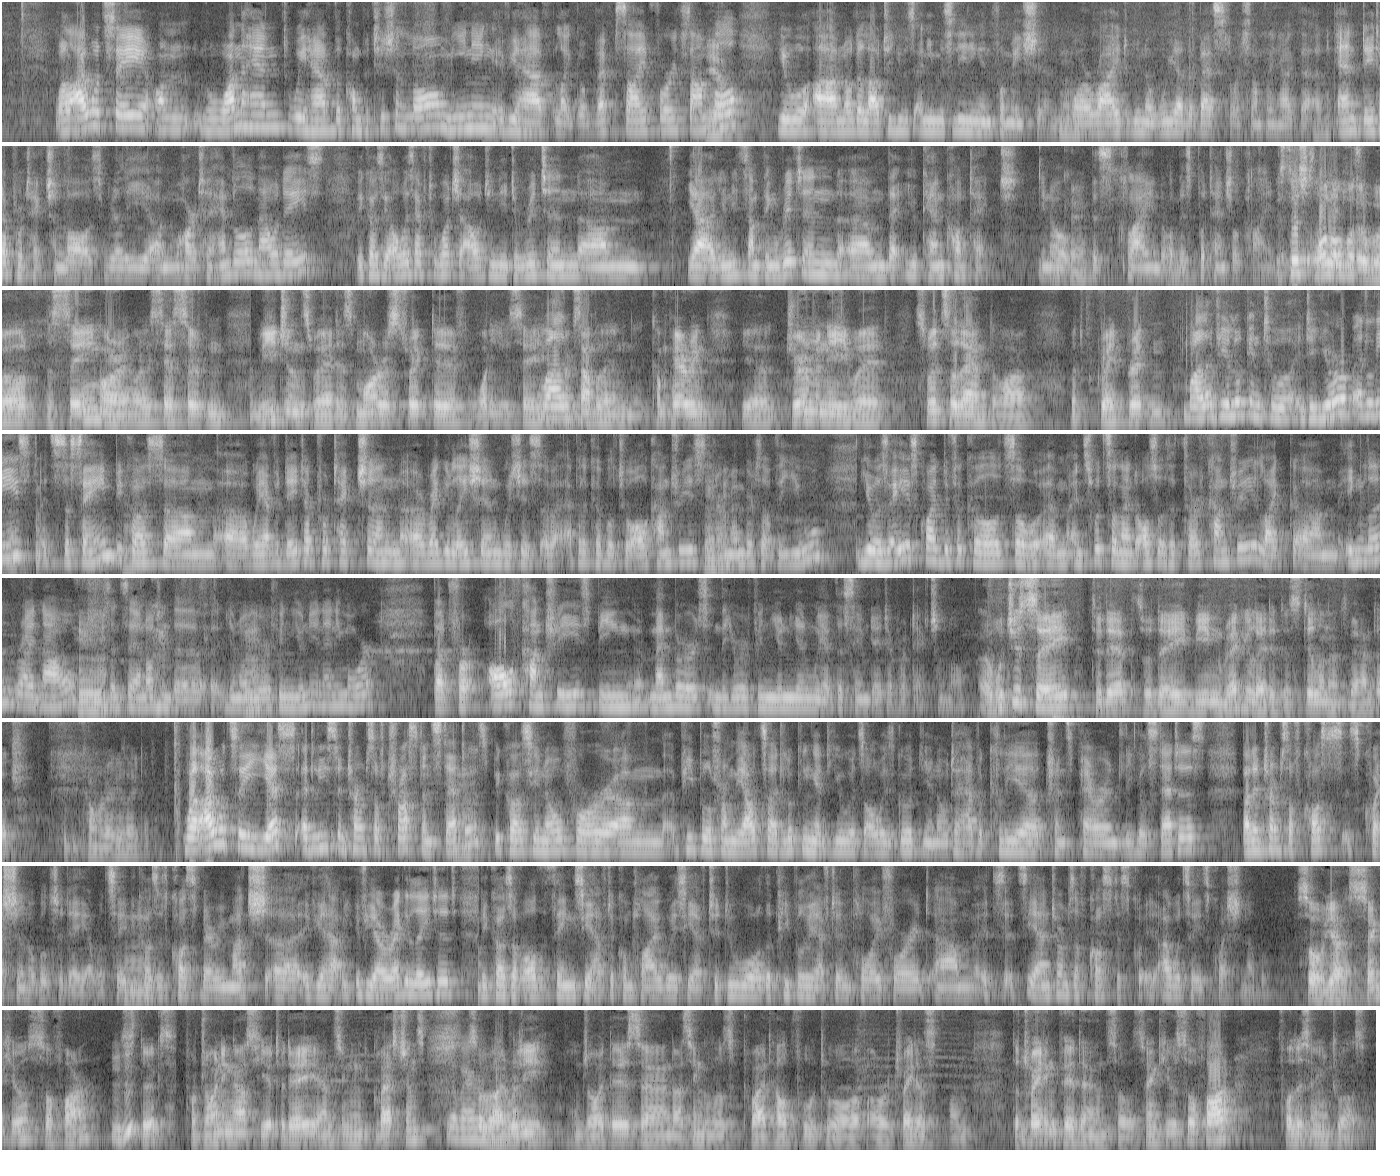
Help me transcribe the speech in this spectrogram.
Well, I would say on the one hand, we have the competition law, meaning if you have like a website, for example, yeah. you are not allowed to use any misleading information mm-hmm. or write, you know, we are the best or something like that. Mm-hmm. And data protection law is really um, hard to handle nowadays because you always have to watch out. You need a written, um, yeah, you need something written um, that you can contact you know okay. this client or this potential client. Is this all over the world the same, or, or is there certain regions where it is more restrictive? What do you say, well, for example, in comparing uh, Germany with Switzerland or with Great Britain? Well, if you look into into Europe, at least yeah. it's the same mm-hmm. because mm-hmm. um, uh, we have a data protection uh, regulation which is uh, applicable to all countries that mm-hmm. are members of the EU. USA is quite difficult, so um, and Switzerland also is a third country like um, England right now, mm-hmm. since they are not in the uh, you know mm-hmm. European Union anymore. But for all countries being members in the European Union, we have the same data protection law. Uh, would you say today, today being regulated is still an advantage to become regulated? Well, I would say yes, at least in terms of trust and status, mm-hmm. because you know, for um, people from the outside looking at you, it's always good, you know, to have a clear, transparent legal status. But in terms of costs, it's questionable today. I would say mm-hmm. because it costs very much uh, if you have if you are regulated because of all the things you have to comply with, you have to do, all the people you have to employ for it. Um, it's it's yeah, in terms of cost, I would say it's questionable. So yes, thank you so far, mm -hmm. Dirks, for joining us here today, answering the questions. You're very so welcome. I really enjoyed this, and I think it was quite helpful to all of our traders on the trading pit. And so thank you so far for listening to us.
